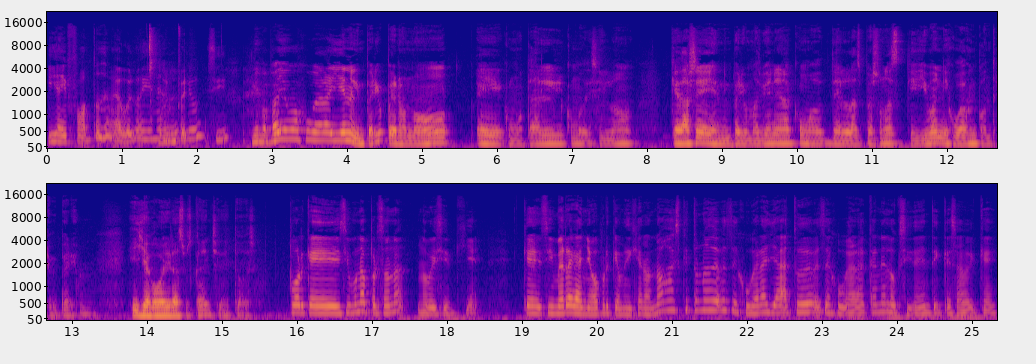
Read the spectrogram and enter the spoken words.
y hay fotos de mi abuelo ahí en el Ujú. imperio, sí. Mi papá llegó a jugar ahí en el Imperio, pero no eh, como tal, ¿cómo decirlo? Quedarse en Imperio. Más bien era como de las personas que iban y jugaban contra Imperio. Y llegó a ir a sus canchas y todo eso. Porque si hubo una persona, no voy a decir quién, que sí me regañó porque me dijeron, no, es que tú no debes de jugar allá, tú debes de jugar acá en el occidente y que sabe qué.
